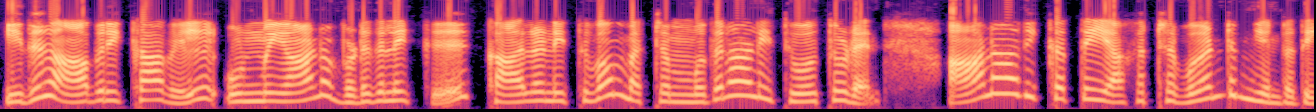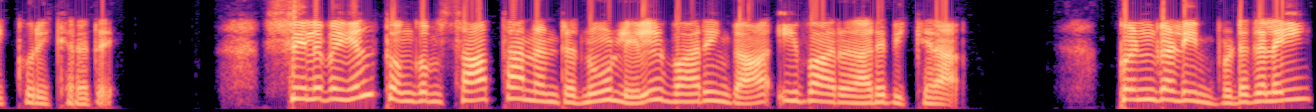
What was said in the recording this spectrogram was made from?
இது ஆப்பிரிக்காவில் உண்மையான விடுதலைக்கு காலனித்துவம் மற்றும் முதலாளித்துவத்துடன் ஆணாதிக்கத்தை அகற்ற வேண்டும் என்பதை குறிக்கிறது. சிலுவையில் தொங்கும் சாத்தான் என்ற நூலில் வாரிங்கா இவ்வாறு அறிவிக்கிறார். பெண்களின் விடுதலை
